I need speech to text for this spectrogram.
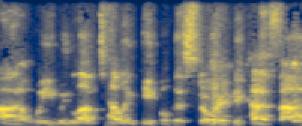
uh, we we love telling people this story because uh,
